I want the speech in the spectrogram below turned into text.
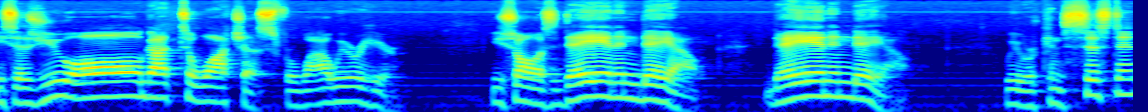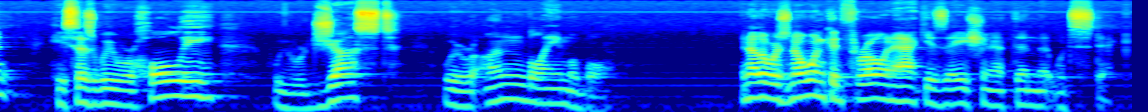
He says, You all got to watch us for while we were here. You saw us day in and day out, day in and day out. We were consistent. He says we were holy, we were just, we were unblameable. In other words, no one could throw an accusation at them that would stick.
